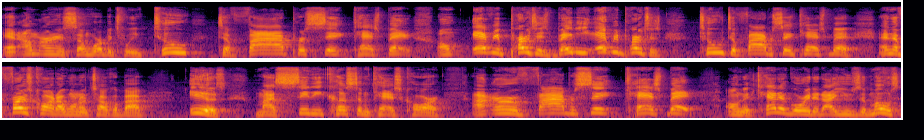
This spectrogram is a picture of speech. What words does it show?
and I'm earning somewhere between two to five percent cashback on every purchase, baby, every purchase, two to five percent cashback. And the first card I want to talk about is my Citi Custom Cash card. I earn five percent cashback on the category that I use the most.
